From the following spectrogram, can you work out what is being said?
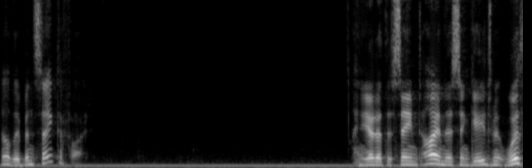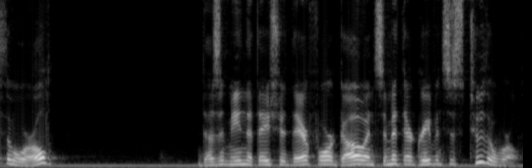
No, they've been sanctified. And yet, at the same time, this engagement with the world doesn't mean that they should therefore go and submit their grievances to the world.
